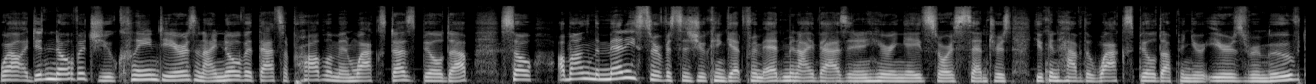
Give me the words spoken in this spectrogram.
Well, I didn't know that you cleaned ears, and I know that that's a problem, and wax does build up. So, among the many services you can get from Edmund Ivazian and Hearing Aid Source Centers, you can have the wax build up in your ears removed,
